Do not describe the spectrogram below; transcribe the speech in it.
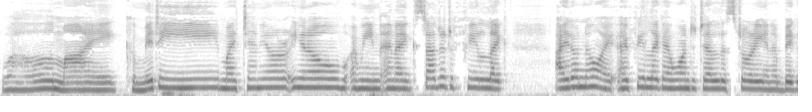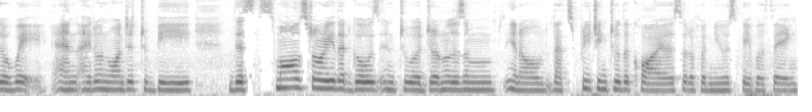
well, my committee, my tenure, you know, I mean, and I started to feel like, I don't know, I, I feel like I want to tell the story in a bigger way. And I don't want it to be this small story that goes into a journalism, you know, that's preaching to the choir, sort of a newspaper thing,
